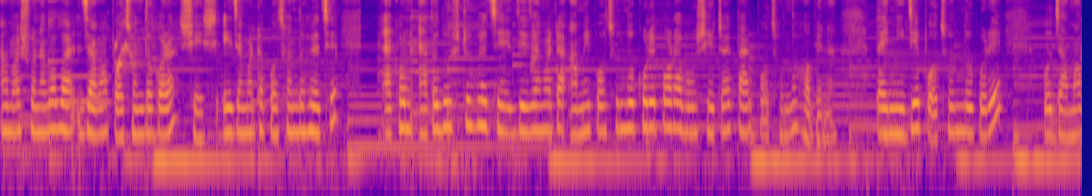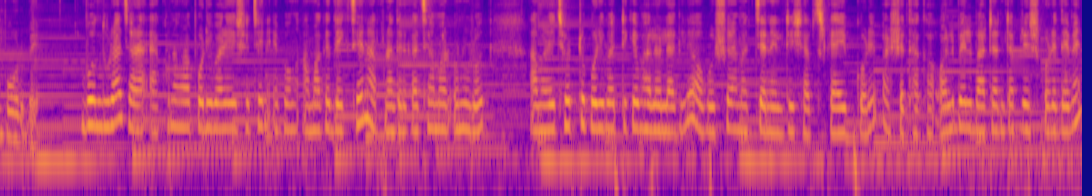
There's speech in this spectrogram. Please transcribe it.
আমার সোনা বাবার জামা পছন্দ করা শেষ, এই জামাটা পছন্দ হয়েছে। এখন এত দুষ্ট হয়েছে যে জামাটা আমি পছন্দ করে পরাবো সেটা তার পছন্দ হবে না। তাই নিজে পছন্দ করে ও জামা পরবে। বন্ধুরা, যারা এখন আমার পরিবারে এসেছেন এবং আমাকে দেখছেন, আপনাদের কাছে আমার অনুরোধ, আমার এই ছোট্ট পরিবারটিকে ভালো লাগলে অবশ্যই আমার চ্যানেলটি সাবস্ক্রাইব করে পাশে থাকা অল বেল বাটনটা প্রেস করে দেবেন।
